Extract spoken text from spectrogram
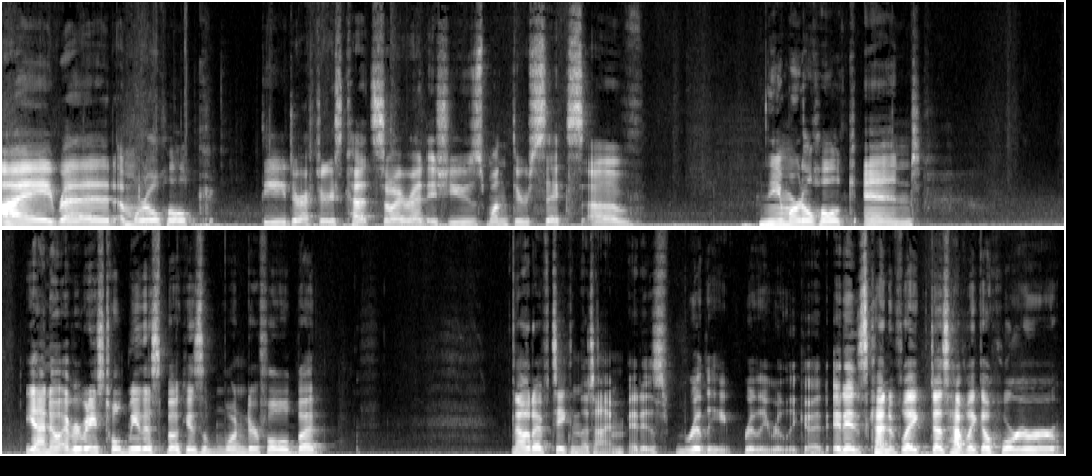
I read Immortal Hulk, the director's cut, so I read issues 1 through 6 of The Immortal Hulk and yeah, no, everybody's told me this book is wonderful, but now that I've taken the time, it is really, really, really good. It is kind of like does have like a horror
